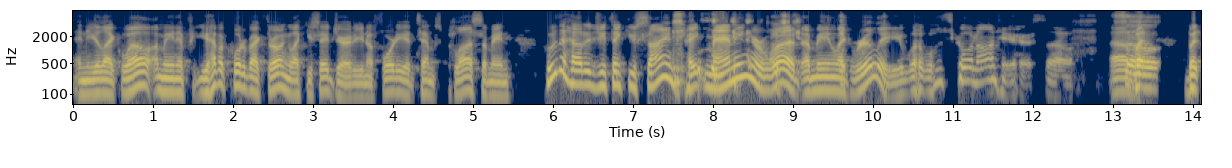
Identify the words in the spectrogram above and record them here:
and you're like, well, I mean, if you have a quarterback throwing, like you said, Jared, you know, 40 attempts plus, I mean, who the hell did you think you signed, Peyton Manning or what? I mean, like, really, what, what's going on here? So, uh, but so but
